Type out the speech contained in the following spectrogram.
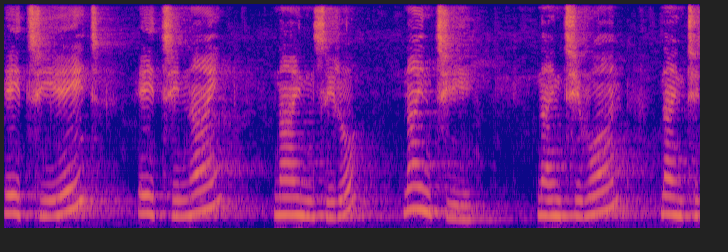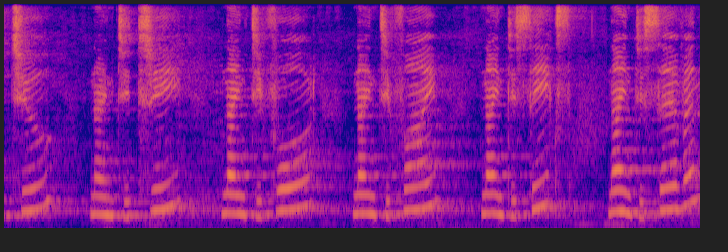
88, 89, 90, 90, 91, 92, 93, 94, 95, 96, 97,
